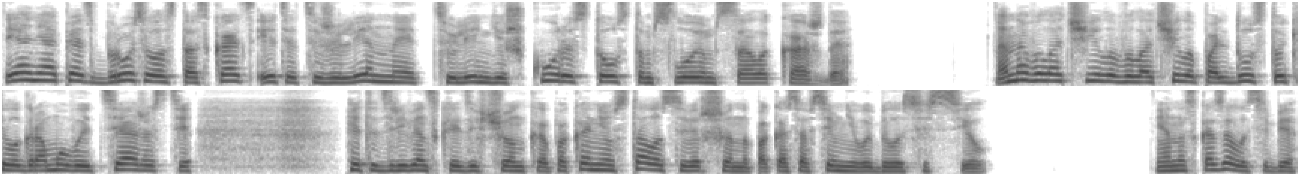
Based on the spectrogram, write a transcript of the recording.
И Аня опять бросилась таскать эти тяжеленные тюленьи шкуры с толстым слоем сала каждая. Она волочила, волочила по льду сто-килограммовые тяжести. Эта деревенская девчонка пока не устала совершенно, пока совсем не выбилась из сил. И она сказала себе,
